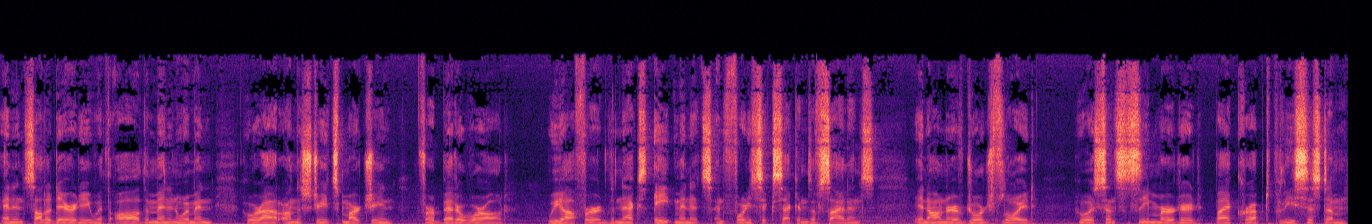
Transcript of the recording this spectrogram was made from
and in solidarity with all the men and women who are out on the streets marching for a better world, we offer the next 8 minutes and 46 seconds of silence in honor of George Floyd, who was senselessly murdered by a corrupt police system.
